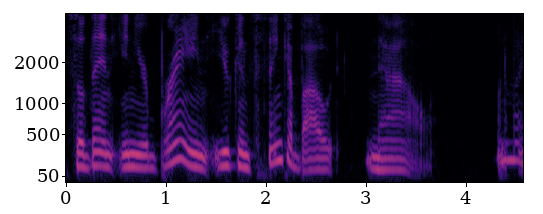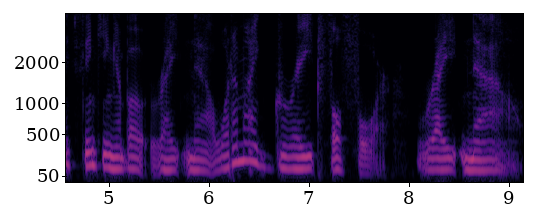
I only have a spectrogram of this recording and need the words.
So then in your brain, you can think about now. What am I thinking about right now? What am I grateful for right now?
